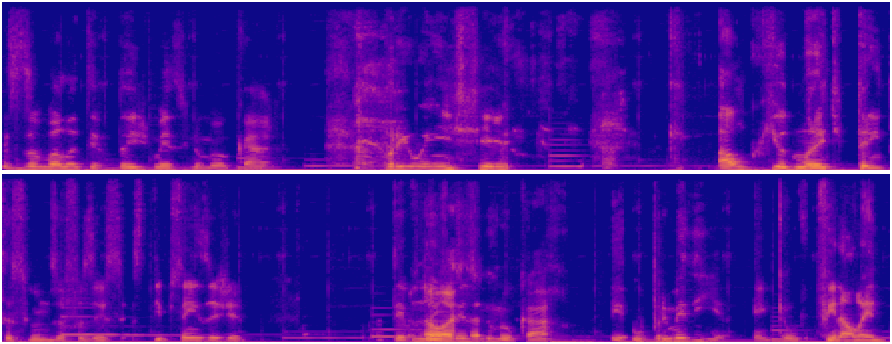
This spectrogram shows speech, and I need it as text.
Essa bola teve dois meses no meu carro para eu encher algo que eu demorei tipo 30 segundos a fazer, tipo sem exagero. Teve Não, dois essa- meses no meu carro. O primeiro dia em que eu finalmente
